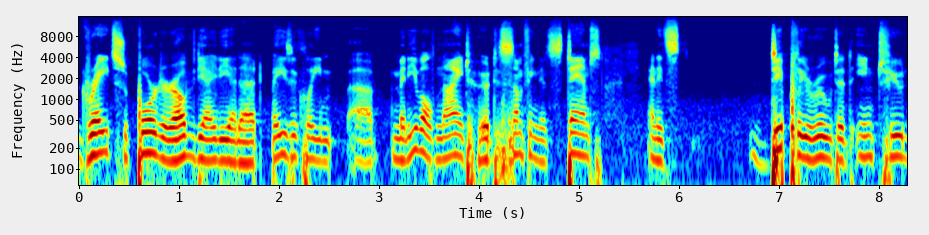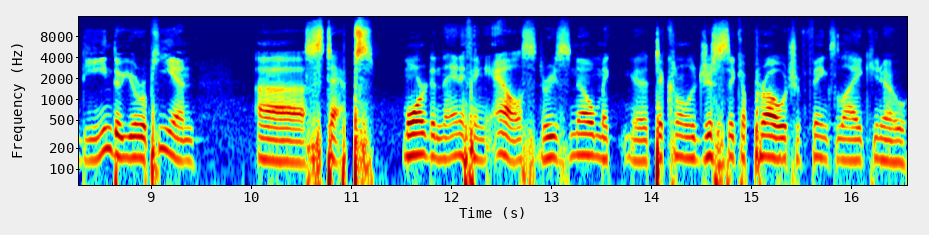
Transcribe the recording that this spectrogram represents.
great supporter of the idea that basically uh, medieval knighthood is something that stems and it's deeply rooted into the Indo-European uh, steppes more than anything else. There is no me- uh, technologistic approach of things like you know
